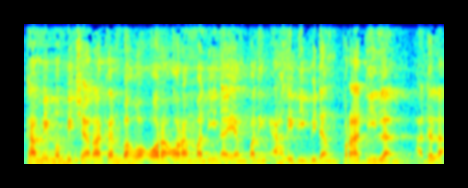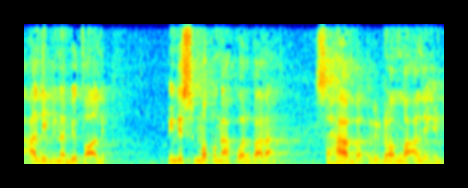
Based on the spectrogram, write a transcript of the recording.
kami membicarakan bahwa orang-orang Madinah yang paling ahli di bidang peradilan adalah Ali bin Abi Thalib. Ini semua pengakuan para sahabat ridwanullah alaihim.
